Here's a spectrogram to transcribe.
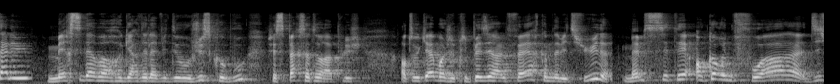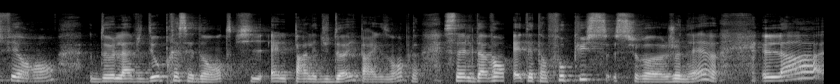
Salut Merci d'avoir regardé la vidéo jusqu'au bout, j'espère que ça t'aura plu. En tout cas, moi j'ai pris plaisir à le faire, comme d'habitude, même si c'était encore une fois différent de la vidéo précédente, qui, elle, parlait du deuil, par exemple. Celle d'avant était un focus sur euh, Genève. Là,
